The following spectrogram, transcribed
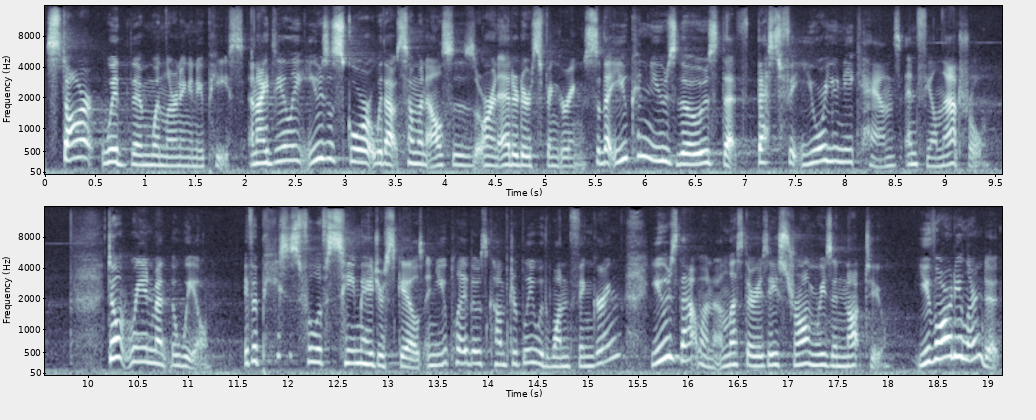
Start with them when learning a new piece, and ideally use a score without someone else's or an editor's fingerings so that you can use those that best fit your unique hands and feel natural. Don't reinvent the wheel. If a piece is full of C major scales and you play those comfortably with one fingering, use that one unless there is a strong reason not to. You've already learned it.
